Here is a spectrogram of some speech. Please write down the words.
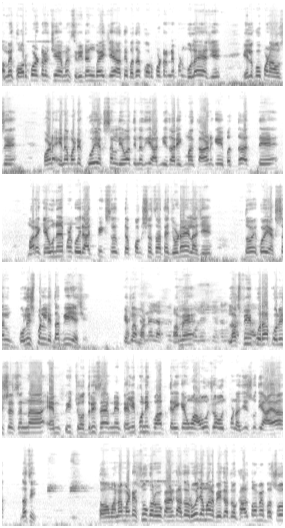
અમે કોર્પોરેટર છે, અમે શ્રીરંગભાઈ છે, આ તે બધા કોર્પોરેટરને પણ બોલાયા છે. એ લોકો પણ આવશે. પણ એના માટે કોઈ એક્શન લેવાતી નથી આજની તારીખમાં કારણ કે બધા તે મારે કહેવું નહીં પણ કોઈ રાજકીય પક્ષ સાથે જોડાયેલા છે તો એ કોઈ એક્શન પોલીસ પણ લેતા બીએ છે. એટલા માટે. અમે લક્ષ્મીપુરા પોલીસ સ્ટેશનના એમપી ચૌધરી સાહેબને ટેલિફોનિક વાત કરી કે હું આવું છું આવું છું પણ હજી સુધી આવ્યા નથી. તો આના માટે શું કરવું? કારણ કે આ તો રોજ અમારે ભેગા થયો કાલ તો અમે બસો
